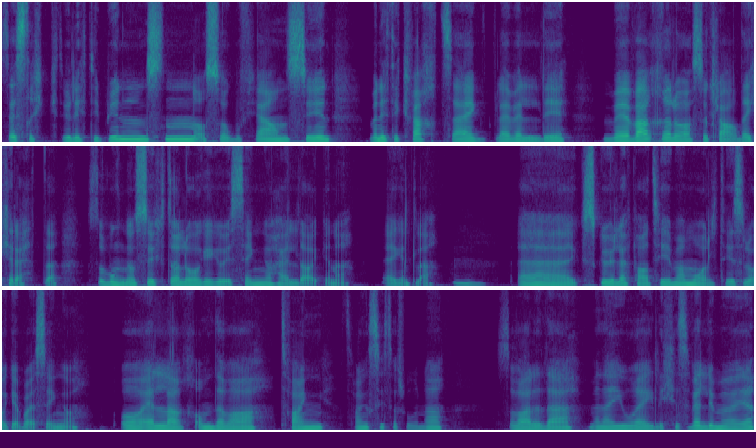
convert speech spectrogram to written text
Så jeg strikket jo litt i begynnelsen og så på fjernsyn. Men etter hvert så jeg ble veldig mye verre, da, så klarte jeg ikke dette. Så på ungdomssyk lå jeg jo i senga hele dagene, egentlig. Mm. Eh, skole et par timer, måltid, så lå jeg bare i senga. Og eller om det var tvang, tvangssituasjoner, så var det det. Men jeg gjorde egentlig ikke så veldig mye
